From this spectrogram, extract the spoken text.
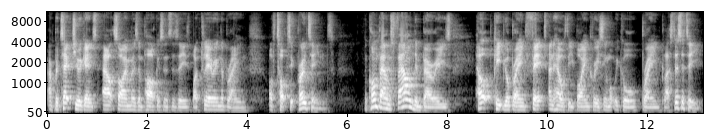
and protect you against Alzheimer's and Parkinson's disease by clearing the brain of toxic proteins. The compounds found in berries help keep your brain fit and healthy by increasing what we call brain plasticity,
